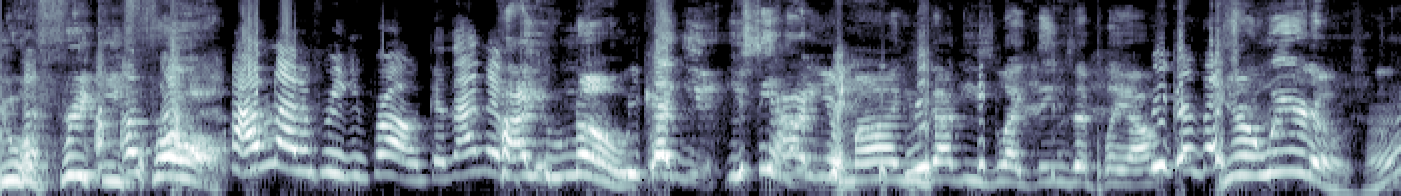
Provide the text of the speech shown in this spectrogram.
You a freaky frog. I'm not a freaky frog because I never. How you know? Because- Because you, you see how in your mind you got these like things that play out. Because they You're weirdos, huh?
